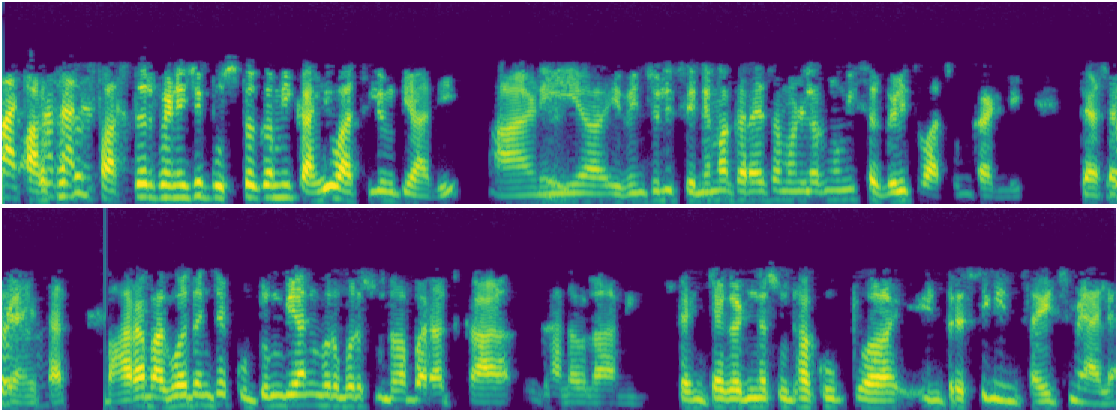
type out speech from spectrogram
अर्थातच? फास्टर फेणीची पुस्तकं मी काही वाचली होती आधी आणि इव्हेंच्युअली सिनेमा करायचा म्हणल्यावर मग मी सगळीच वाचून काढली त्या सगळ्या. ह्याच्यात. भारा भागवतांच्या कुटुंबियांबरोबर सुद्धा बराच काळ घालवला आम्ही. त्यांच्याकडनं सुद्धा खूप इंटरेस्टिंग इन्साइट्स मिळाल्या.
